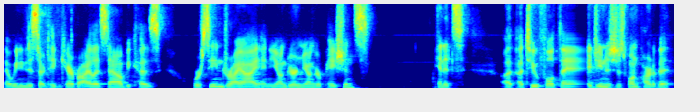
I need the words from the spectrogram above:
that we need to start taking care of our eyelids now because we're seeing dry eye in younger and younger patients. And it's a, a twofold thing. Hygiene is just one part of it,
